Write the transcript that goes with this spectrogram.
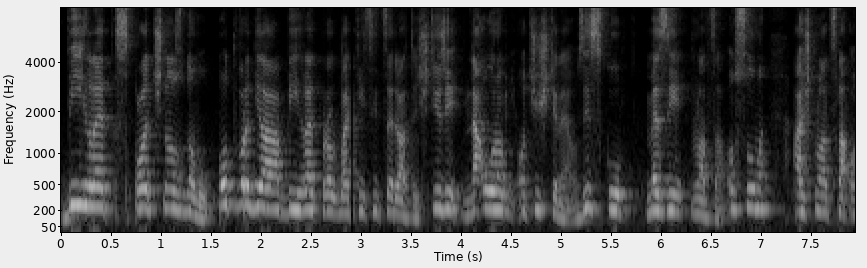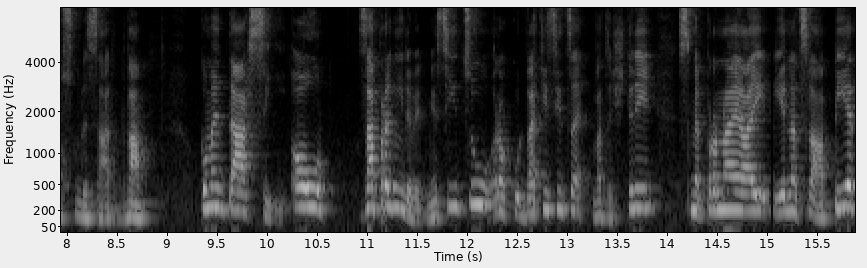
Výhled společnost znovu potvrdila výhled pro 2024 na úrovni očištěného zisku mezi 0,8 až 0,82. Komentář CEO za první 9 měsíců roku 2024 jsme pronajali 1,5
